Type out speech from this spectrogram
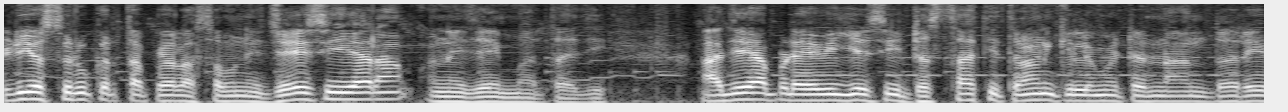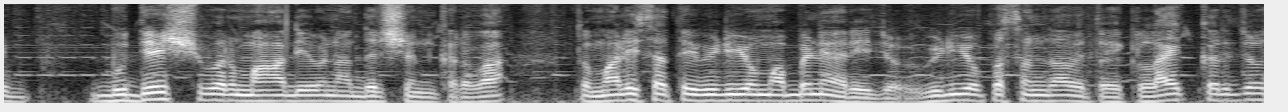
વીડિયો શરૂ કરતાં પહેલાં સૌને જય સિયારામ અને જય માતાજી. આજે આપણે આવી ગયા છીએ ઢસાથી ત્રણ કિલોમીટરના અંતરે બુદ્ધેશ્વર મહાદેવના દર્શન કરવા. તો મારી સાથે વિડીયોમાં બન્યા રહેજો. વીડિયો પસંદ આવે તો એક લાઇક કરજો,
